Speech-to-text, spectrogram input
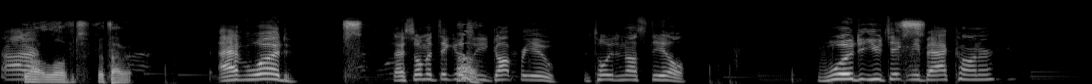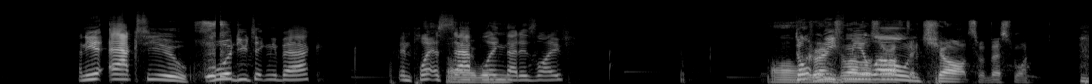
You're Connor, not loved. God damn it. I have wood. That's so meticulously Oh. got for you and told you to not steal. Would you take me back, Connor? I need to axe you. Would you take me back? And plant a sapling wouldn't. that is life? Oh, Don't leave me levels are off the alone. charts with this one.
